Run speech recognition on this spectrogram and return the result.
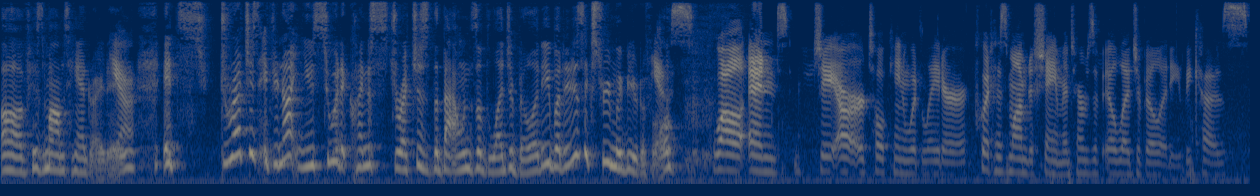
of his mom's handwriting. Yeah. It stretches if you're not used to it, it kind of stretches the bounds of legibility, but it is extremely beautiful. Yes. Well, and J.R.R. Tolkien would later put his mom to shame in terms of illegibility because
